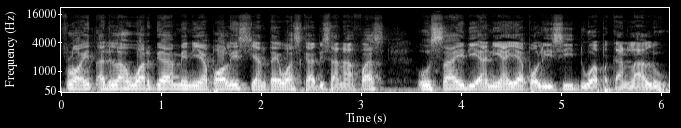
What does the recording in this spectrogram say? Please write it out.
Floyd adalah warga Minneapolis yang tewas kehabisan nafas usai dianiaya polisi dua pekan lalu.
